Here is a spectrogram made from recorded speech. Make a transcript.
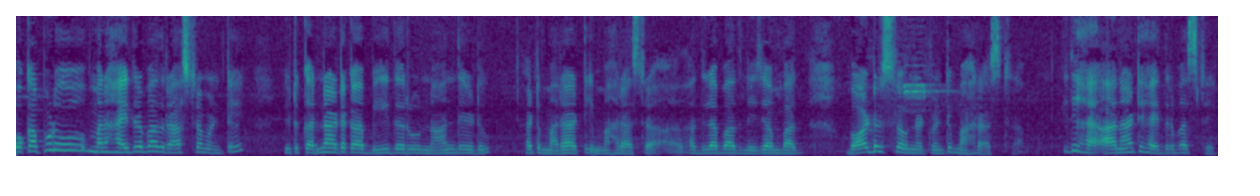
ఒకప్పుడు మన హైదరాబాద్ రాష్ట్రం అంటే ఇటు కర్ణాటక బీదరు నాందేడు అటు మరాఠీ మహారాష్ట్ర ఆదిలాబాద్ నిజామాబాద్ బార్డర్స్లో ఉన్నటువంటి మహారాష్ట్ర. ఇది హై- ఆనాటి హైదరాబాద్ స్టేట్.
